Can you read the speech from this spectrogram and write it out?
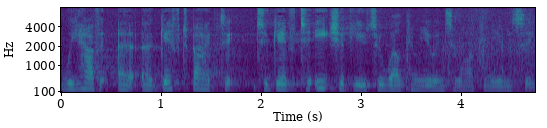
we have a, a gift bag to, to give to each of you to welcome you into our community.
